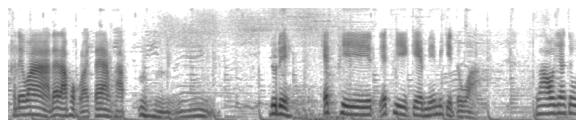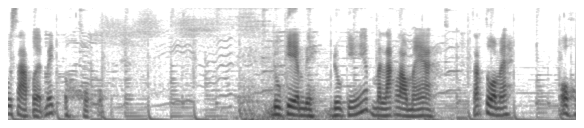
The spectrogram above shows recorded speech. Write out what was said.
เขาเรียกว่าได้รับ 600 แต้มครับอืดูดิ SP SP เกมนี้มีกี่ตัว เรายังจะอุตส่าห์เปิดไม่โอ้โหดูเกมดิ ดูเกมมันรักเราไหมอะสักตัวไหมโอ้โห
